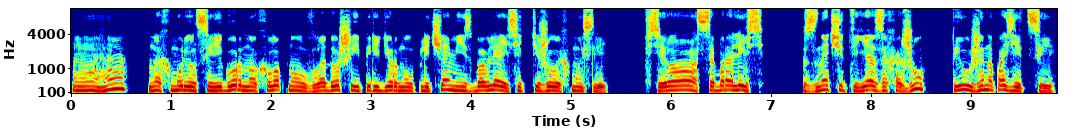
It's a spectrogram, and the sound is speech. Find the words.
«Угу», — нахмурился Егор, но хлопнул в ладоши и передернул плечами, избавляясь от тяжелых мыслей. «Все, собрались. Значит, я захожу, ты уже на позиции.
